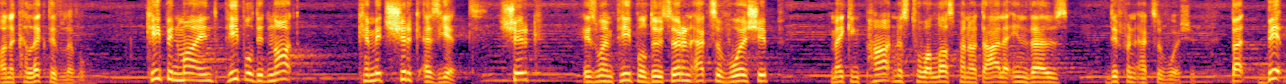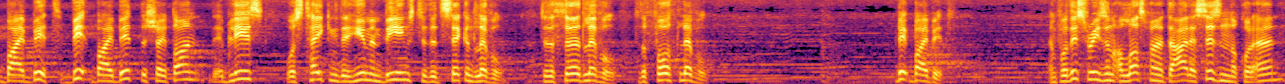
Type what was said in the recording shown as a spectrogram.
on a collective level. Keep in mind, people did not commit shirk as yet. Shirk is when people do certain acts of worship, making partners to Allah subhanahu wa ta'ala in those different acts of worship. But bit by bit, bit by bit, the shaitan, the iblis, was taking the human beings to the second level, to the third level, to the fourth level. Bit by bit. And for this reason, Allah subhanahu wa ta'ala says in the Quran,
